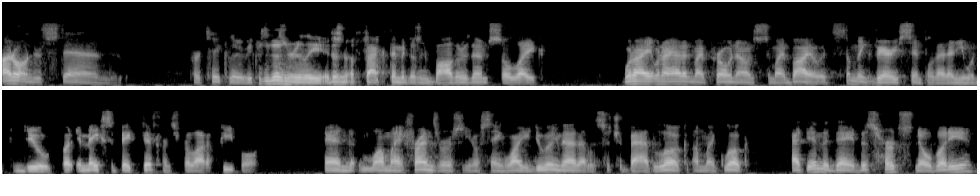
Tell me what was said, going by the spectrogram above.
i don't understand particularly because it doesn't really it doesn't affect them. It doesn't bother them. So like when I when I added my pronouns to my bio, it's something very simple that anyone can do, but it makes a big difference for a lot of people. And while my friends were, you know, saying, "Why are you doing that? That was such a bad look," I'm like, "Look, at the end of the day, this hurts nobody,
